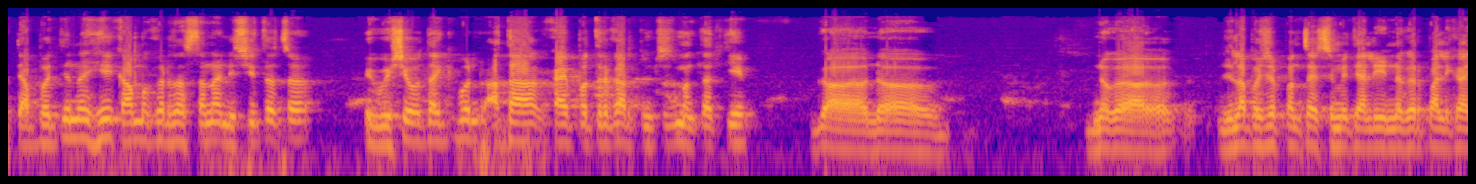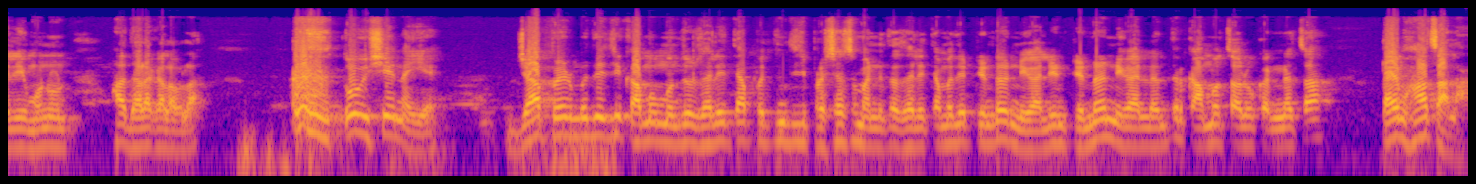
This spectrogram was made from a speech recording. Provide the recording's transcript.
त्या पद्धतीनं हे कामं करत असताना निश्चितच एक विषय होता की पण आता काय पत्रकार तुमचेच म्हणतात की ग- न- नग जिल्हा परिषद पंचायत समिती आली नगरपालिका आली म्हणून हा धडाका लावला. तो विषय नाही आहे ज्या पिरियडमध्ये जी कामं मंजूर झाली त्या पद्धतीने जी प्रशासन मान्यता झाली त्यामध्ये टेंडर निघाली आणि टेंडर निघाल्यानंतर कामं चालू करण्याचा टाईम हाच आला.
